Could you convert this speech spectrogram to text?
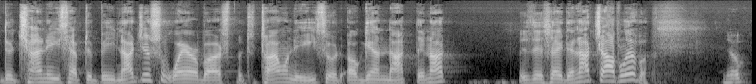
the Chinese have to be, not just aware of us, but the Taiwanese, or again, not they're not, as they say, they're not chopped liver. Nope.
